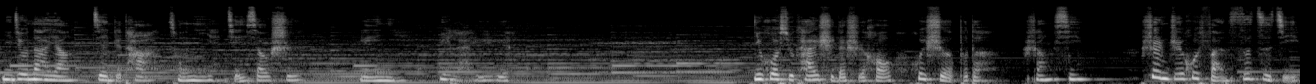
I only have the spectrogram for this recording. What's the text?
你就那样见着他从你眼前消失，离你越来越远。你或许开始的时候会舍不得，伤心。甚至会反思自己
